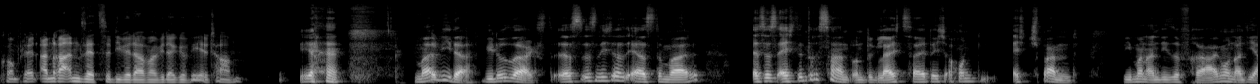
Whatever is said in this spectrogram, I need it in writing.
komplett andere Ansätze, die wir da mal wieder gewählt haben. Ja, mal wieder, wie du sagst. Es ist nicht das erste Mal. Es ist echt interessant und gleichzeitig auch echt spannend, wie man an diese Fragen und an die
